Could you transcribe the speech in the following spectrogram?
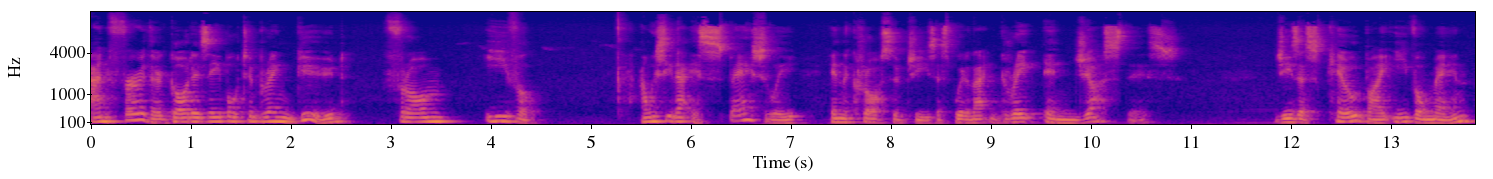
And further, God is able to bring good from evil. And we see that especially in the cross of Jesus, where that great injustice, Jesus killed by evil men,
